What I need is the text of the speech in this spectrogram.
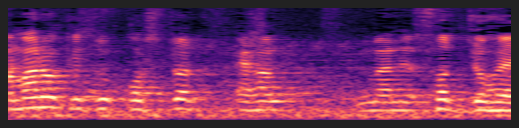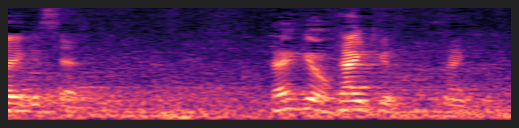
আমারও কিছু কষ্ট এখন মানে সহ্য হয়ে গেছে আর কি। Thank you thank you thank you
